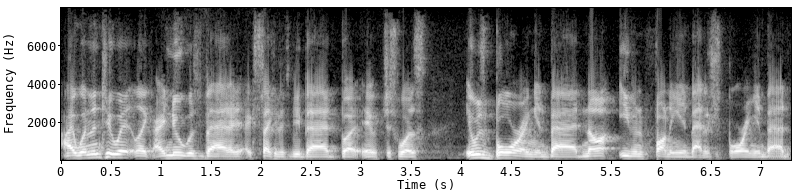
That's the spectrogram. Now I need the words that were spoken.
I went into it like I knew it was bad. I expected it to be bad, but it just was. It was boring and bad. Not even funny and bad. It's just boring and bad.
